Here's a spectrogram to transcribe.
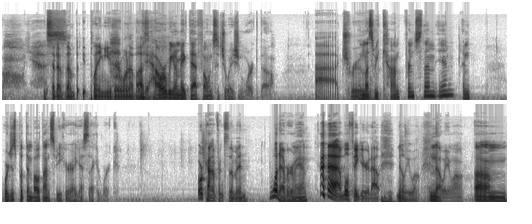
Oh yeah. Instead of them p- playing either one of us. Okay, how are we gonna make that phone situation work though? Ah, true. Unless we conference them in and or just put them both on speaker, I guess that could work. or conference them in. Whatever, man. we'll figure it out. No, we won't. No, we won't. Um,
